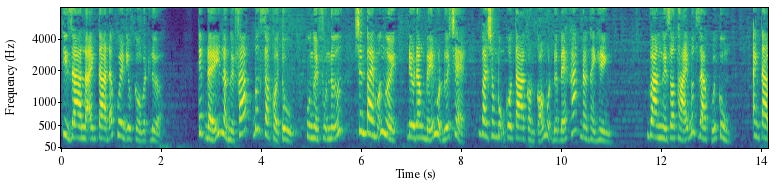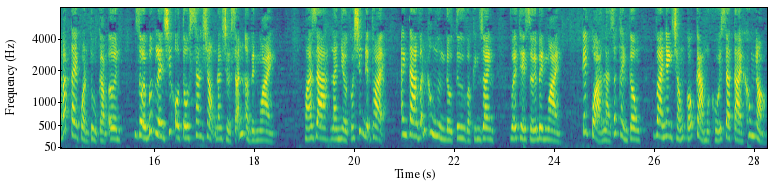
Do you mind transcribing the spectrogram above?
Thì ra là anh ta đã quên yêu cầu bật lửa. Tiếp đấy là người Pháp bước ra khỏi tù của người phụ nữ, trên tay mỗi người đều đang bế một đứa trẻ và trong bụng cô ta còn có một đứa bé khác đang thành hình. Và người Do Thái bước ra cuối cùng. Anh ta bắt tay quản tù cảm ơn, rồi bước lên chiếc ô tô sang trọng đang chờ sẵn ở bên ngoài. Hóa ra là nhờ có chiếc điện thoại, anh ta vẫn không ngừng đầu tư vào kinh doanh với thế giới bên ngoài. Kết quả là rất thành công và nhanh chóng có cả một khối gia tài không nhỏ.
